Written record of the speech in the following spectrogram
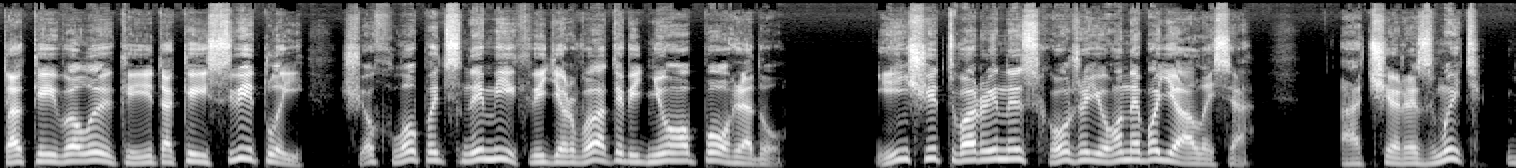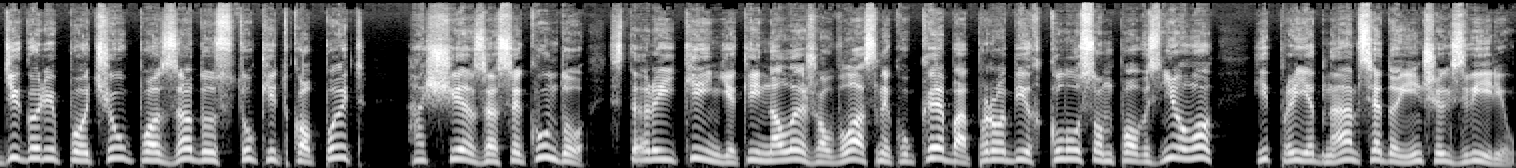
такий великий і такий світлий, що хлопець не міг відірвати від нього погляду. Інші тварини, схоже, його не боялися. А через мить Дігорі почув позаду стукіт копит, а ще за секунду старий кінь, який належав власнику кеба, пробіг клусом повз нього і приєднався до інших звірів.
